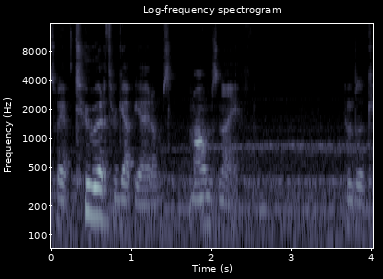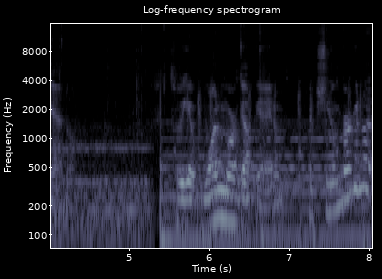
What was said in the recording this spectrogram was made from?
So we have two out of three Guppy items. Mom's knife. And blue candle. So we get one more Guppy item. Which, you know, we're gonna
